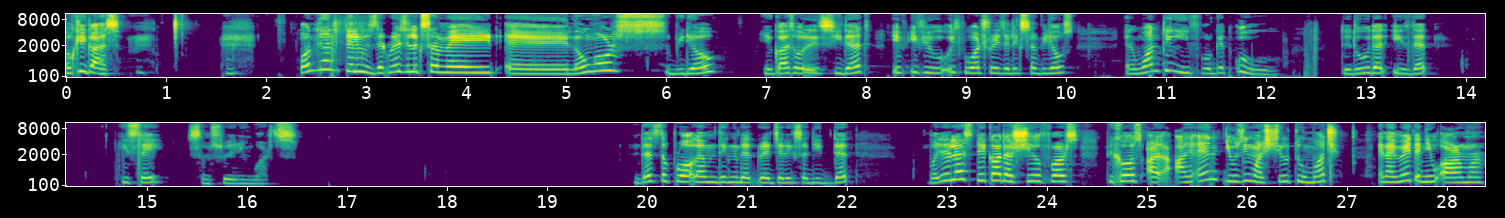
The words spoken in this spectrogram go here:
Okay guys. One thing to tell you is that Rage Elixir made a long horse video. You guys already see that. If if you if you watch Rage Elixir videos. And one thing he forget oh to do that is that he say some swearing words. That's the problem thing that Red did that. But yeah, let's take out the shield first because I, I ain't using my shield too much and I made a new armor.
